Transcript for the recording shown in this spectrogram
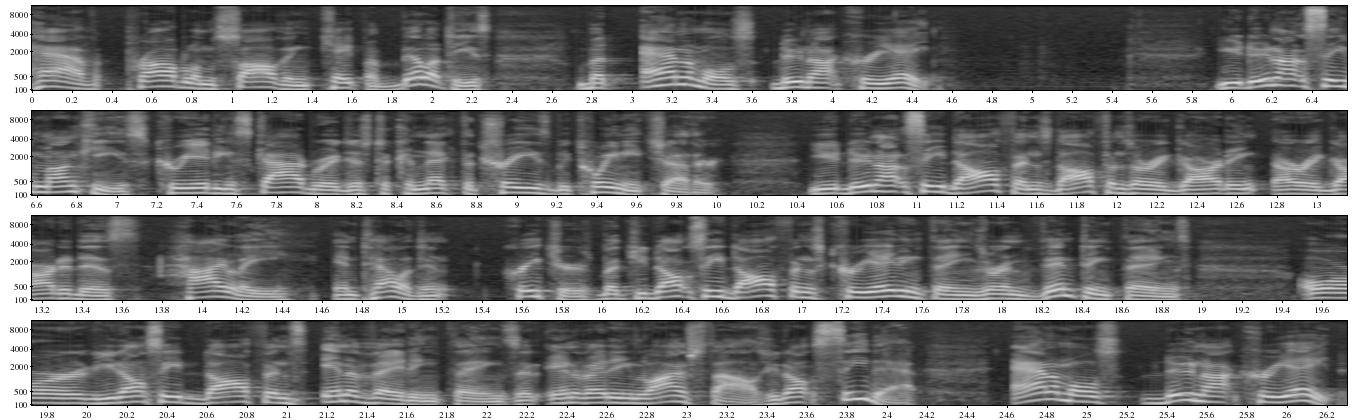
have problem solving capabilities but animals do not create. You do not see monkeys creating sky bridges to connect the trees between each other. You do not see dolphins. Dolphins are, regarding, are regarded as highly intelligent creatures, but you don't see dolphins creating things or inventing things, or you don't see dolphins innovating things, and innovating lifestyles. You don't see that. Animals do not create.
